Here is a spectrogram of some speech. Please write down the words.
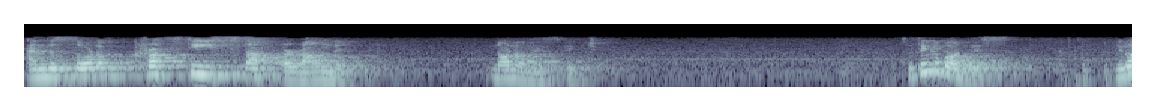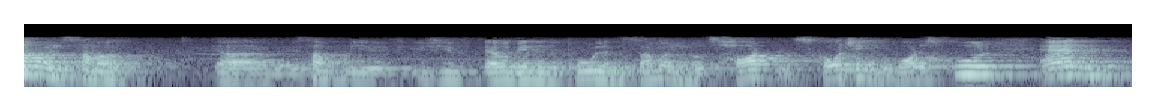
and the sort of crusty stuff around it. Not a nice picture. So think about this. You know how in summer, uh, some, if you've ever been in a pool in the summer, you know it's hot, it's scorching, and the water's cool, and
